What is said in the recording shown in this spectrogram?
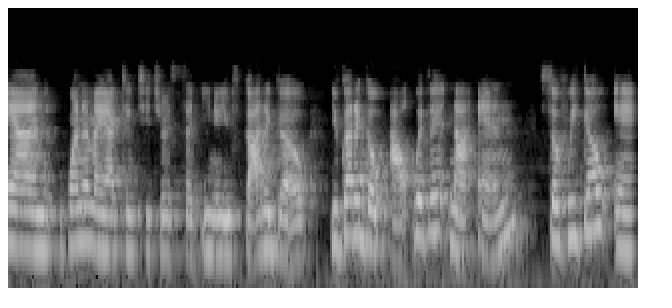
And one of my acting teachers said, you know, you've got to go, you've got to go out with it, not in. So if we go in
